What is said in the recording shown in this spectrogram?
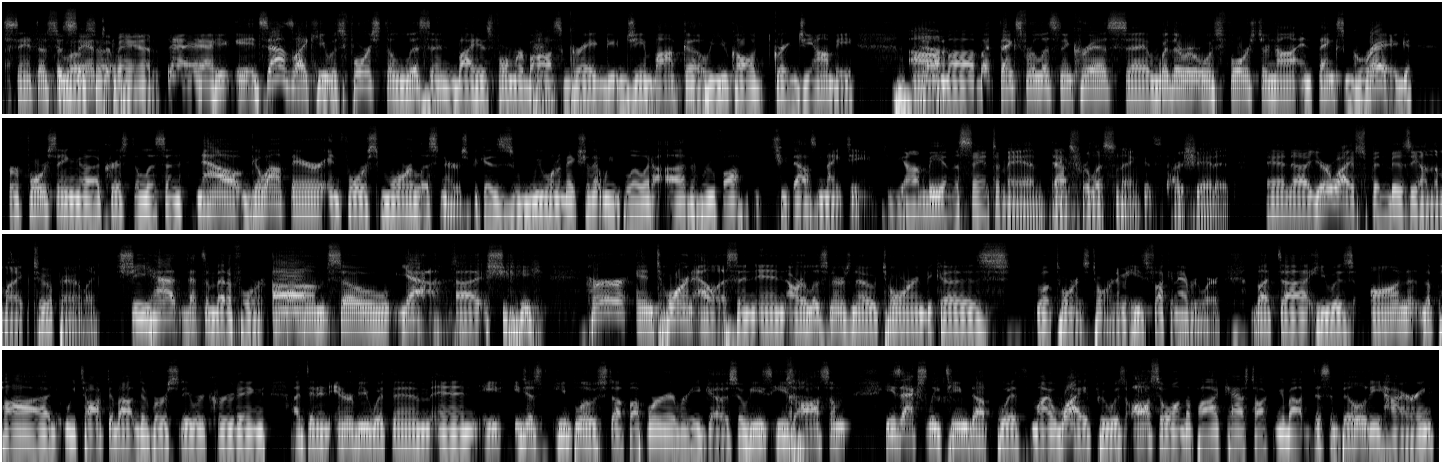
Santo The Suoso. Santa Man. Yeah, yeah. He, it sounds like he was forced to listen by his former boss, Greg Giambanco, who you called Greg Giambi. Um, Yeah. uh, but thanks for listening, Chris, uh, whether it was forced or not. And thanks, Greg, for forcing uh, Chris to listen. Now go out there and force more listeners because we want to make sure that we blow it uh, the roof off in 2019. Yambi and the Santa Man. Thanks for listening. Appreciate it. And uh, your wife's been busy on the mic too, apparently. She had that's a metaphor. Um, so yeah, uh, she, her, and Torin Ellis, and and our listeners know Torin because well, Torin's Torin. I mean, he's fucking everywhere. But uh, he was on the pod. We talked about diversity recruiting. I did an interview with him, and he, he just he blows stuff up wherever he goes. So he's he's awesome. He's actually teamed up with my wife, who was also on the podcast talking about disability hiring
